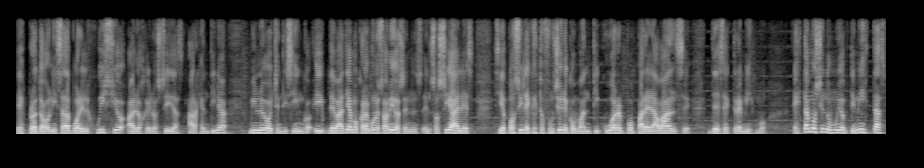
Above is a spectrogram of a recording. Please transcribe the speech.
es protagonizada por el juicio a los genocidas, Argentina 1985. Y debatíamos con algunos amigos en, en sociales si es posible que esto funcione como anticuerpo para el avance de ese extremismo. Estamos siendo muy optimistas,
